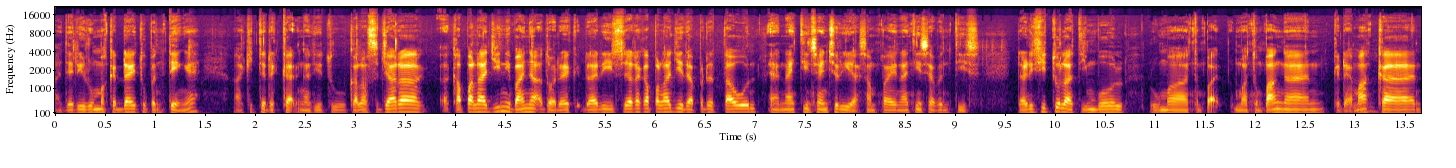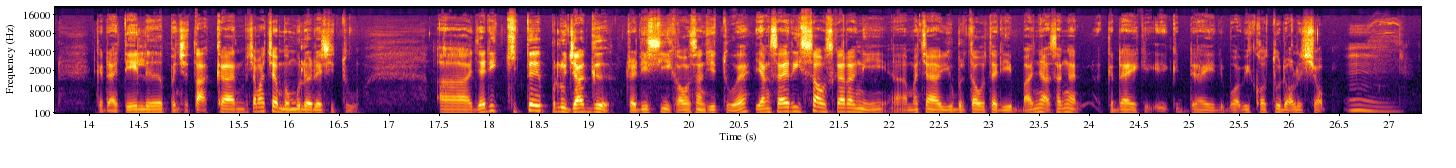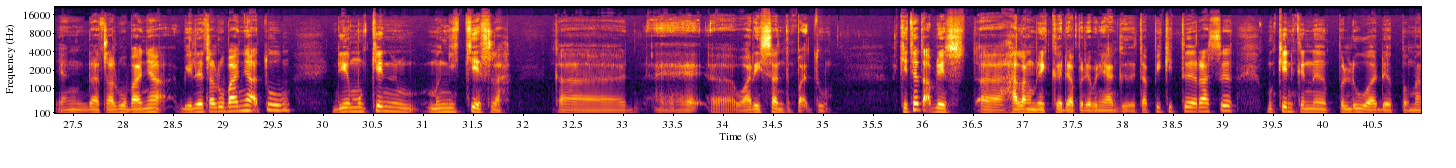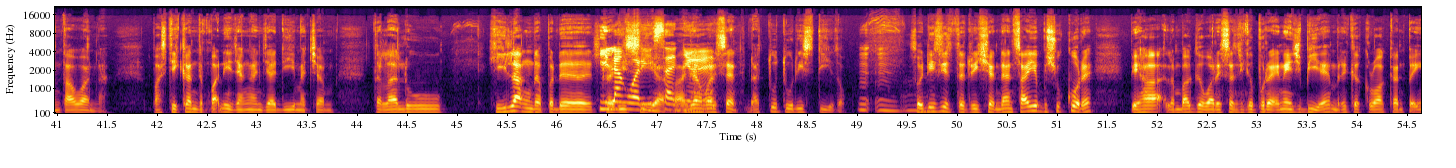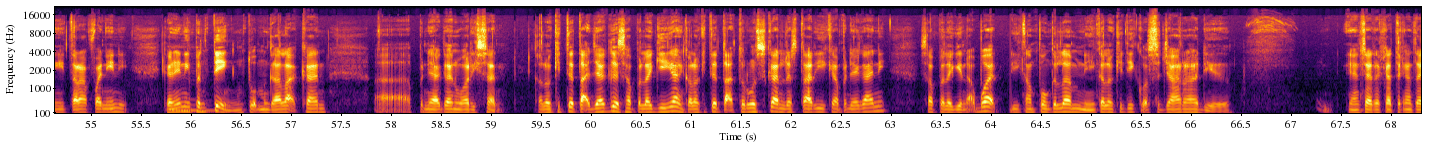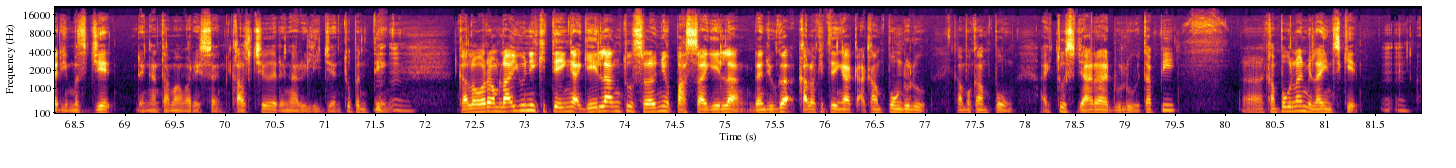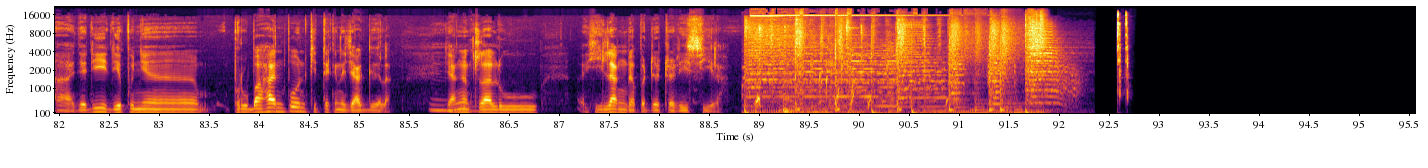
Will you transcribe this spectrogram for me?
Uh, jadi rumah kedai tu penting eh. Uh, kita dekat dengan situ. Kalau sejarah uh, kapal haji ni banyak tu dari, dari sejarah kapal haji daripada tahun uh, 19th century lah sampai 1970s. Dari situlah timbul rumah tempat rumah tumpangan, kedai makan, kedai tailor, pencetakan, macam-macam bermula dari situ. Uh, jadi kita perlu jaga tradisi kawasan situ eh. Yang saya risau sekarang ni uh, macam you beritahu tadi banyak sangat kedai kedai what we call two dollar shop. Hmm. Yang dah terlalu banyak bila terlalu banyak tu dia mungkin mengikis lah ke eh, uh, warisan tempat tu. Kita tak boleh uh, halang mereka daripada berniaga tapi kita rasa mungkin kena perlu ada pemantauan lah. Pastikan tempat ni jangan jadi macam terlalu hilang daripada Hilang tradisi lah. warisannya, Hilang eh. warisan. Datu turisti tau. Mm-mm. So this is tradition dan saya bersyukur eh pihak Lembaga Warisan Singapura NHB eh mereka keluarkan pengiktirafan ini kerana ini penting untuk menggalakkan uh, perniagaan warisan. Kalau kita tak jaga siapa lagi kan kalau kita tak teruskan lestarikan perniagaan ni siapa lagi nak buat di Kampung Kelam ni kalau kita ikut sejarah dia yang saya dah katakan tadi masjid dengan taman warisan culture dengan religion tu penting. Mm-hmm. Kalau orang Melayu ni kita ingat Gelang tu selalunya pasar Gelang dan juga kalau kita ingat kat kampung dulu, kampung-kampung. Ah, itu sejarah dulu tapi uh, kampung ni lain sikit. Uh, jadi dia punya perubahan pun kita kena jagalah. Mm. Jangan terlalu hilang daripada tradisi lah.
